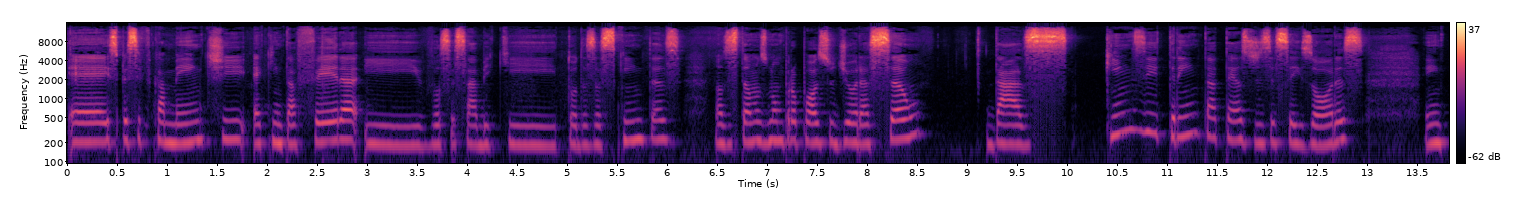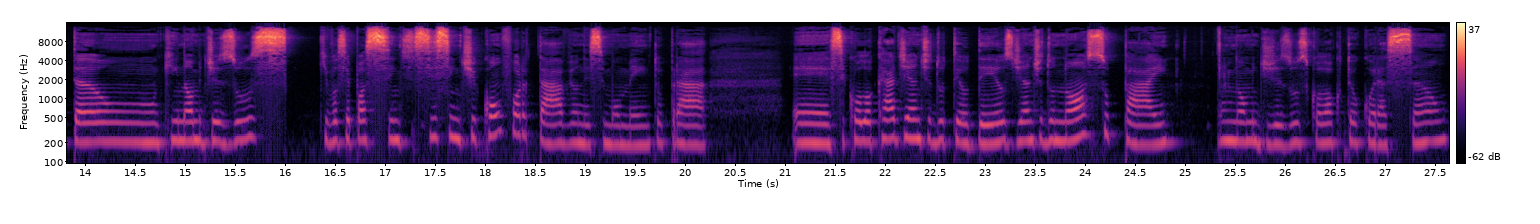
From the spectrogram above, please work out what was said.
é, especificamente, é quinta-feira e você sabe que todas as quintas nós estamos num propósito de oração das 15h30 até as 16 horas. Então, que em nome de Jesus, que você possa se sentir confortável nesse momento para é, se colocar diante do teu Deus, diante do nosso Pai. Em nome de Jesus, coloca o teu coração,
